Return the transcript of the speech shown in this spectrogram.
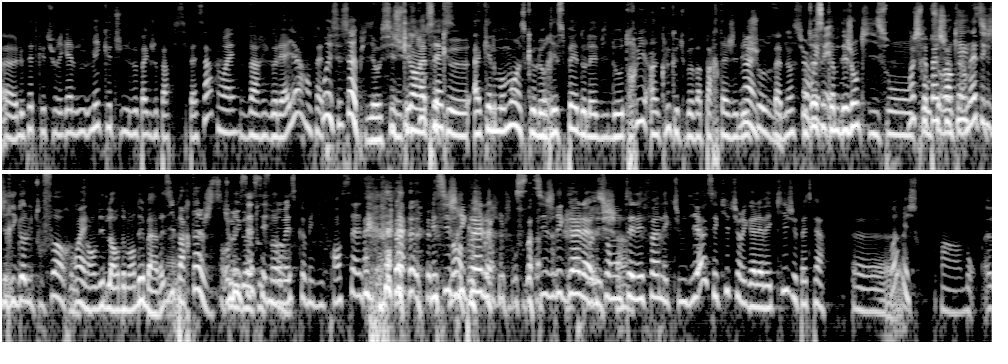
euh, le fait que tu rigoles, mais que tu ne veux pas que je participe à ça, Ouais. va rigoler ailleurs en fait. Ouais, c'est ça. Puis il y a aussi Si une je suis dans la que à quel moment est-ce que le respect de la vie d'autrui inclut que tu peux pas partager des Ouais, choses? Bah bien sûr. Tu vois, Oui, c'est mais- comme des gens qui sont, Moi, je serais sont pas sur choquée internet si et qui je- rigolent tout fort. Ouais. T'as envie de leur demander, bah vas-y, partage si tu mais ça, c'est une mauvaise comédie française. Mais si je rigole, si je rigole sur mon téléphone et que tu me dis ah c'est qui tu rigoles avec qui, je vais pas te faire. euh, Ouais, mais je- enfin bon, euh,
